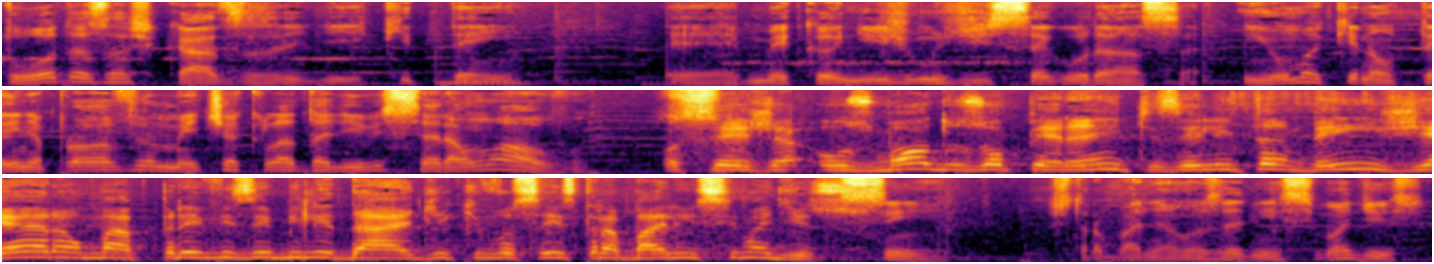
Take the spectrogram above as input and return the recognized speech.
todas as casas ali que tem é, mecanismos de segurança e uma que não tenha, provavelmente aquela dali será um alvo. Ou seja, os modos operantes, ele também gera uma previsibilidade que vocês trabalham em cima disso. Sim, nós trabalhamos ali em cima disso.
